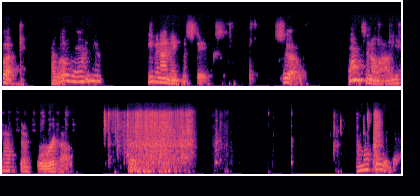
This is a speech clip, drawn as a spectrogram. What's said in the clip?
But I will warn you, even I make mistakes. So once in a while, you have to rip out. But I'm okay with that.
